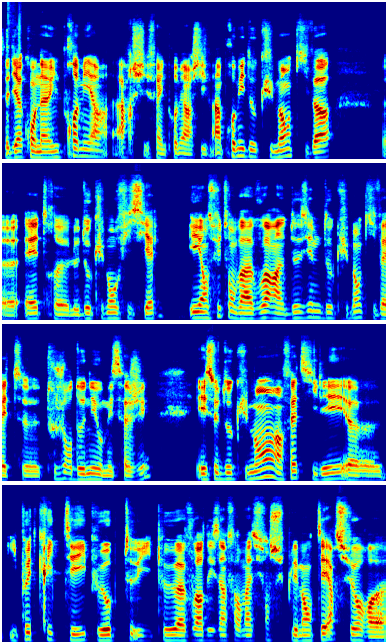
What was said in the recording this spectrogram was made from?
C'est-à-dire qu'on a une première archive, enfin une première archive, un premier document qui va être le document officiel, et ensuite, on va avoir un deuxième document qui va être euh, toujours donné au messager. Et ce document, en fait, il est, euh, il peut être crypté, il peut, il peut avoir des informations supplémentaires sur euh,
